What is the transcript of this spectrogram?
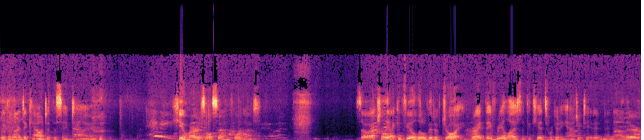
We can learn to count at the same time. Humor is also important. So actually, I can feel a little bit of joy, right? They've realized that the kids were getting agitated, and now they're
